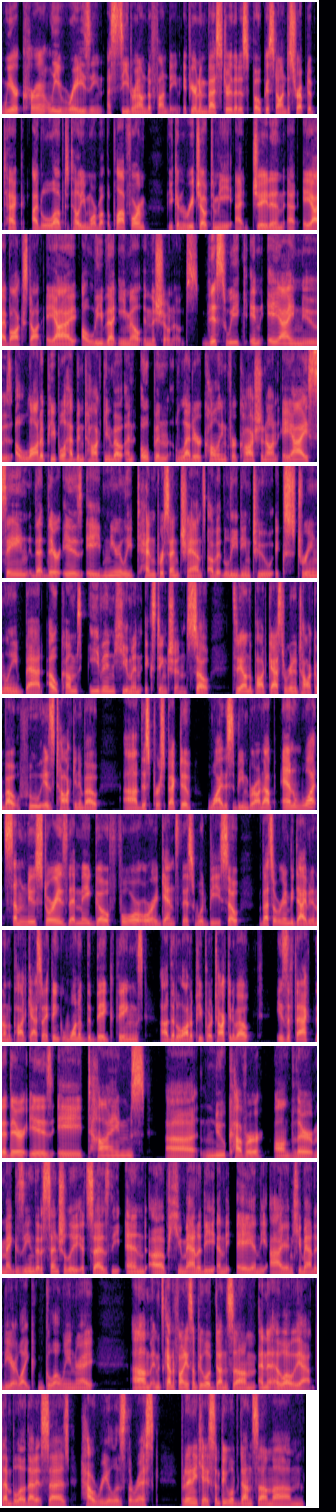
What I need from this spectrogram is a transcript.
We are currently raising a seed round of funding. If you're an investor that is focused on disruptive tech, I'd love to tell you more about the platform. You can reach out to me at jaeden at aibox.ai. I'll leave that email in the show notes. This week in AI news, a lot of people have been talking about an open letter calling for caution on AI, saying that there is a nearly 10% chance of it leading to extremely bad outcomes, even human extinction. So, today on the podcast, we're going to talk about who is talking about uh, this perspective, why this is being brought up, and what some news stories that may go for or against this would be. So that's what we're going to be diving in on the podcast. And I think one of the big things uh, that a lot of people are talking about is the fact that there is a Times uh, new cover on their magazine that essentially it says the end of humanity, and the A and the I in humanity are like glowing, right? Um, and it's kind of funny. Some people have done some, and uh, well, yeah. Then below that it says, "How real is the risk?" But in any case, some people have done some um,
